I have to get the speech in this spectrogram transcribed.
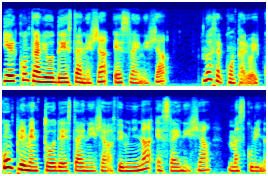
Y el contrario de esta energía es la energía, no es el contrario, el complemento de esta energía femenina es la energía masculina.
